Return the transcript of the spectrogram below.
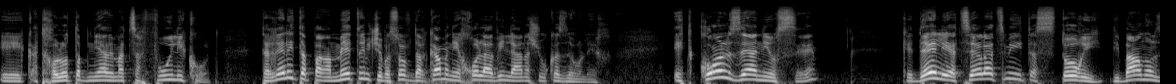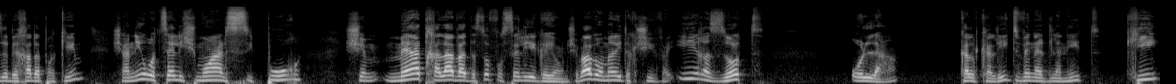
התחלות הבנייה ומה צפוי לקרות? תראה לי את הפרמטרים שבסוף דרכם אני יכול להבין לאן השוק הזה הולך. את כל זה אני עושה כדי לייצר לעצמי את ה story. דיברנו על זה באחד הפרקים, שאני רוצה לשמוע על סיפור שמההתחלה ועד הסוף עושה לי היגיון, שבא ואומר לי, תקשיב, העיר הזאת עולה, כלכלית ונדל"נית, כי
